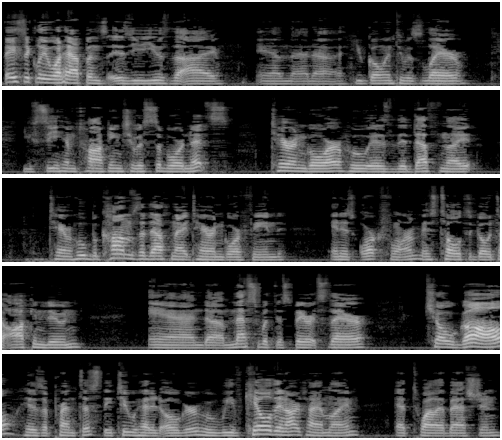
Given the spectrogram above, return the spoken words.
Basically, what happens is you use the eye, and then uh, you go into his lair. You see him talking to his subordinates. Teron'gor, who is the Death Knight, Who becomes the Death Knight Teron Gorefiend in his orc form, is told to go to Auchindoun and uh, mess with the spirits there Cho'Gall, his apprentice, the two-headed ogre, who we've killed in our timeline at Twilight Bastion,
